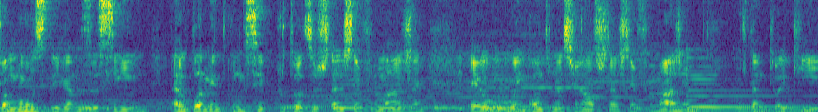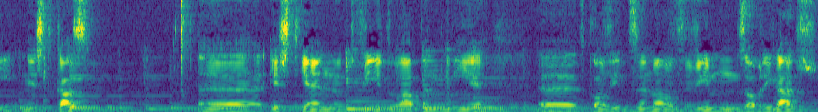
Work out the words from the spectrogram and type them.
famoso, digamos assim, amplamente conhecido por todos os estudantes de enfermagem, é o Encontro Nacional de Estudantes de Enfermagem. Portanto, aqui neste caso, este ano, devido à pandemia de Covid-19, vimos-nos obrigados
